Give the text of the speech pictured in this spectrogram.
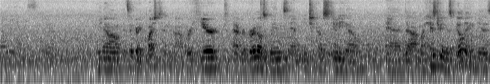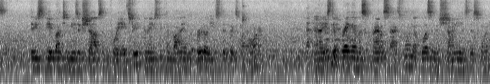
building and this studio? You know, it's a great question. Uh, we're here at Roberto's Winds and Michiko Studio, and uh, my history in this building is there used to be a bunch of music shops on 48th Street, and I used to come by, and Roberto used to fix my horn. And I used to bring him a soprano saxophone that wasn't as shiny as this one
